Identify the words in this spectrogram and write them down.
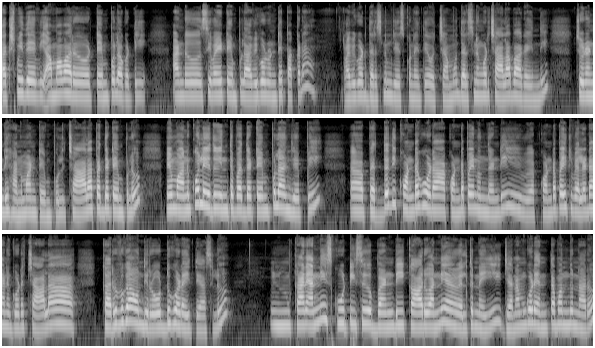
లక్ష్మీదేవి అమ్మవారు టెంపుల్ ఒకటి అండ్ శివయ్య టెంపుల్ అవి కూడా ఉంటాయి పక్కన అవి కూడా దర్శనం చేసుకుని అయితే వచ్చాము. దర్శనం కూడా చాలా బాగా అయింది. చూడండి హనుమాన్ టెంపుల్. చాలా పెద్ద టెంపుల్. మేము అనుకోలేదు ఇంత పెద్ద టెంపుల్ అని చెప్పి. పెద్దది కొండ కూడా ఆ కొండపైన ఉందండి. కొండపైకి వెళ్ళడానికి కూడా చాలా కరువుగా ఉంది రోడ్డు కూడా అయితే అసలు. కానీ అన్ని స్కూటీస్ బండి కారు అన్నీ వెళ్తున్నాయి. జనం కూడా ఎంతమంది ఉన్నారో.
